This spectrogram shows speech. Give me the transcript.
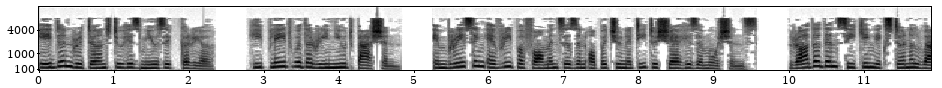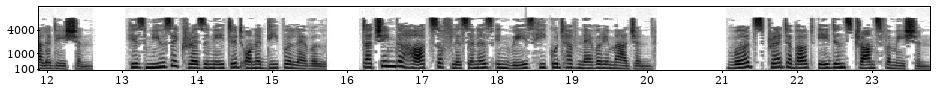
Aidan returned to his music career. He played with a renewed passion, embracing every performance as an opportunity to share his emotions. Rather than seeking external validation, his music resonated on a deeper level, touching the hearts of listeners in ways he could have never imagined. Word spread about Aidan's transformation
